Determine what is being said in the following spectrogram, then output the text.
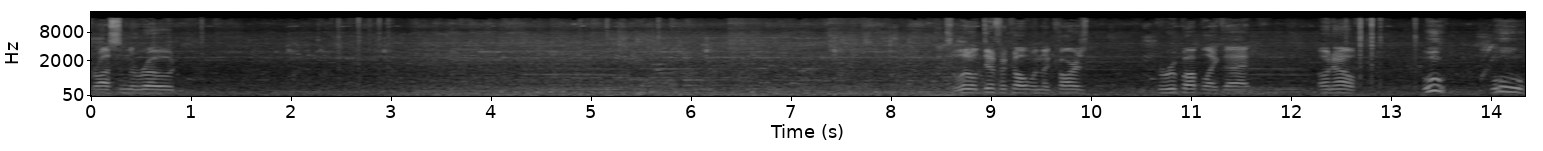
Crossing the road. A little difficult when the cars group up like that. Oh no. Ooh, ooh.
